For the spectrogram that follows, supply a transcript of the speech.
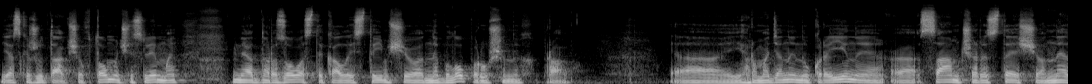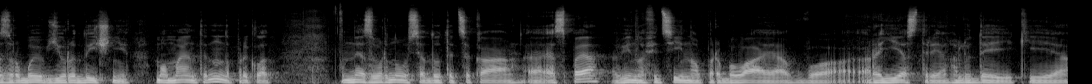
Я скажу так, що в тому числі ми неодноразово стикалися з тим, що не було порушених прав. Е, І громадянин України е, сам через те, що не зробив юридичні моменти, ну, наприклад, не звернувся до ТЦК е, СП, він офіційно перебуває в реєстрі людей, які е,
